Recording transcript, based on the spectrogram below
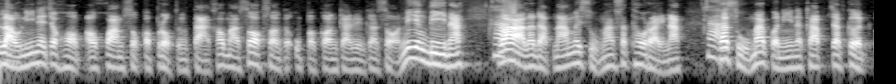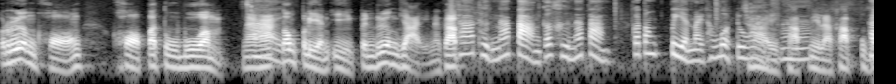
เหล่านี้เนี่ยจะหอบเอาความสกปรกต่างๆ เข้ามาซอกซอนกับอุปกรณ์การเรียนการสอนนี่ยังดีนะ ค่ะว่าระดับน้ำไม่สูงมากสักเท่าไหร่นัก ค่ะถ้าสูงมากกว่านี้นะครับจะเกิดเรื่องของขอบประตูบวมนะฮะใช่ ต้องเปลี่ยนอีกเป็นเรื่องใหญ่นะครับ ถ้าถึงหน้าต่างก็คือหน้าต่างก็ต้องเปลี่ยนใหม่ทั้งหมดด้วยใช่ครับนะนี่แหละครับอุป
